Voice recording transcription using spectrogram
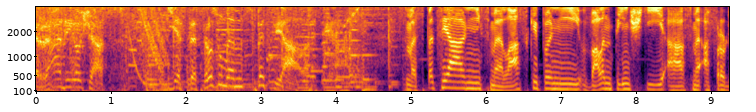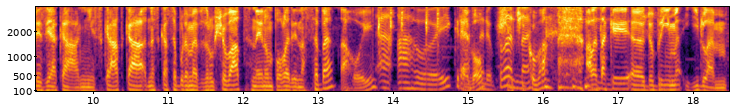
Rádio Čas. Jste s rozumem speciál. Jsme speciální, jsme láskyplní, valentýnští a jsme afrodiziakální. Zkrátka, dneska se budeme vzrušovat nejenom pohledy na sebe, ahoj. A, ahoj, krásné Evo, dopoledne. Ale taky e, dobrým jídlem.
